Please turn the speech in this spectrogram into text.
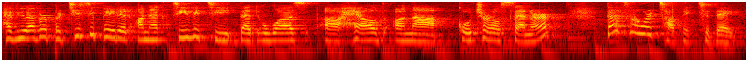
Have you ever participated on activity that was uh, held on a cultural center? That's our topic today.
